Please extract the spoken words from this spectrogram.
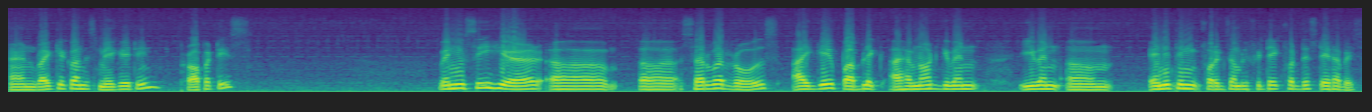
and right click on this Meg 18 properties. When you see here uh, uh, server roles I gave public I have not given even um, anything for example if you take for this database.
